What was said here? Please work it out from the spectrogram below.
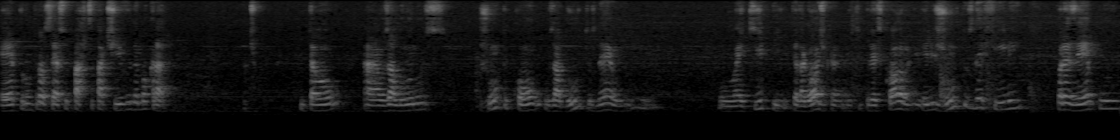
é por um processo participativo democrático. Então, ah, os alunos, junto com os adultos, né, a equipe pedagógica, a equipe da escola, eles juntos definem, por exemplo,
